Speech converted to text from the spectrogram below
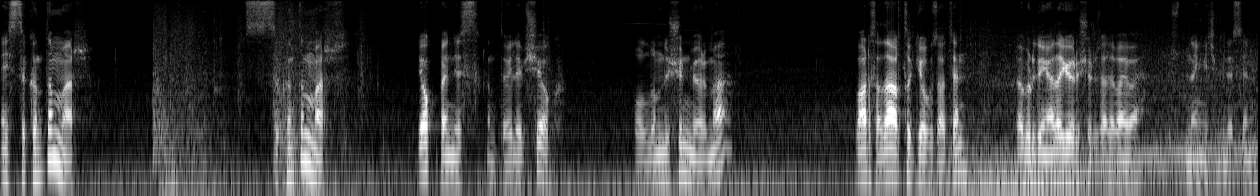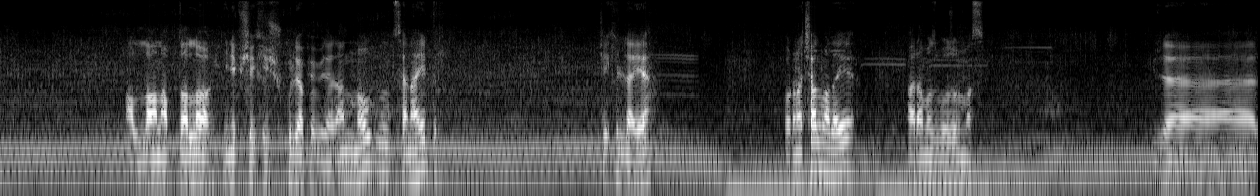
Ne sıkıntım var? Sıkıntım var. Yok bence sıkıntı öyle bir şey yok. Olduğunu düşünmüyorum ha. Varsa da artık yok zaten. Öbür dünyada görüşürüz hadi bay bay. Üstünden geçin bir de senin. Allah'ın aptalına bak. Yine bir şekil şukul yapıyor bir de lan. Ne oldu sen hayırdır? Çekil dayı. Korna çalma dayı. Aramız bozulmasın. Güzel.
